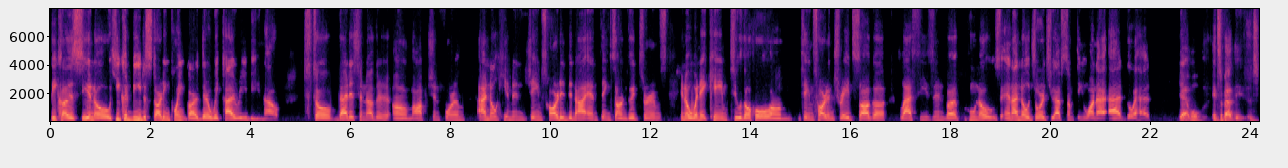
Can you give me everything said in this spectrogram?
because you know he could be the starting point guard there with Kyrie B now. So that is another um option for him. I know him and James Harden did not end things on good terms. You know, when it came to the whole um James Harden trade saga, last season, but who knows? And I know George, you have something you want to add. Go ahead. Yeah, well, it's about it's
